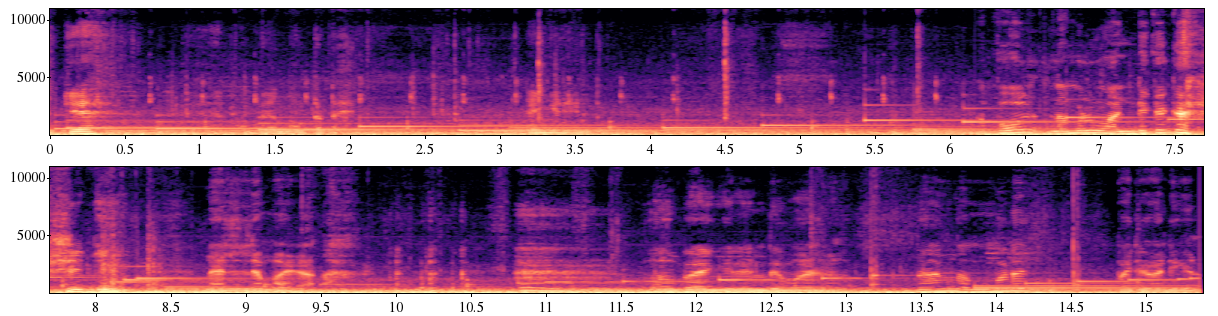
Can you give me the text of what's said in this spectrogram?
ഓക്കെ. ഞാൻ നോക്കട്ടെ. എങ്ങനെയുണ്ട്? അപ്പോൾ നമ്മൾ വണ്ടിയൊക്കെ കഴുകി നല്ല മഴ. അപ്പോൾ എങ്ങനെയുണ്ട് മഴ? അതാണ് നമ്മുടെ പരിപാടികൾ.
